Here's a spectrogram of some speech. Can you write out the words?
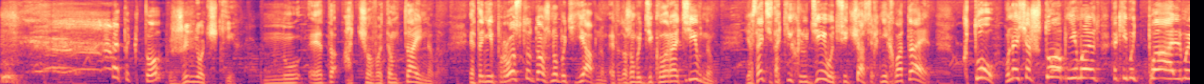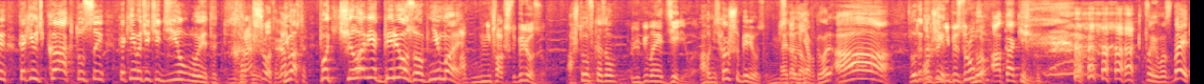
Это кто? Женечки. Ну, это... А что в этом тайного? Это не просто должно быть явным, это должно быть декларативным. Я, знаете, таких людей вот сейчас их не хватает. Кто? У нас сейчас что обнимают? Какие-нибудь пальмы, какие-нибудь кактусы, какие-нибудь эти. Ой, это, Хорошо, тогда Не важно. Вот человек березу обнимает. А не факт, что березу. А, что он сказал? Любимое дерево. А он не сказал, что березу? Не это у сказал. меня в голове. А, ну да Он же не Безруков. Ну, а какие? Кто его знает?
